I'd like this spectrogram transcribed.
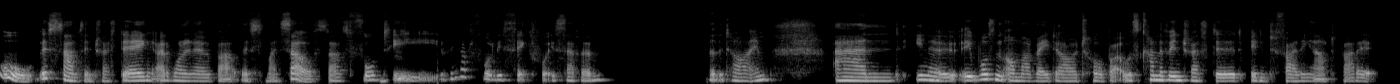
oh, this sounds interesting. I'd want to know about this myself. So I was 40, I think I was 46, 47 at the time. And, you know, it wasn't on my radar at all, but I was kind of interested into finding out about it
